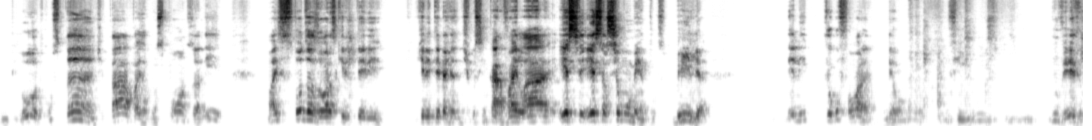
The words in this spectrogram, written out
um piloto constante, tá, faz alguns pontos ali, mas todas as horas que ele teve, que ele teve a gente, tipo assim, cara, vai lá, esse, esse é o seu momento, brilha. Ele jogou fora, entendeu? Enfim, não, vejo,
